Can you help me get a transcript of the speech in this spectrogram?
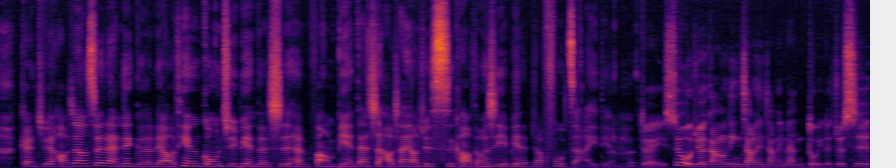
感觉好像虽然那个聊天工具变得是很方便，但是好像要去思考东西也变得比较复杂一点了。对，所以我觉得刚刚令教练讲的蛮对的，就就是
